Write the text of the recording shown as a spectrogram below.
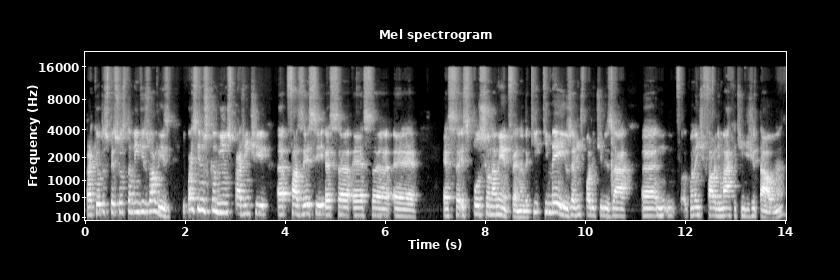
para que outras pessoas também visualizem. E quais seriam os caminhos para a gente uh, fazer esse, essa, essa, é, essa, esse posicionamento, Fernanda? Que, que, meios a gente pode utilizar quando a gente fala de marketing digital, né?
